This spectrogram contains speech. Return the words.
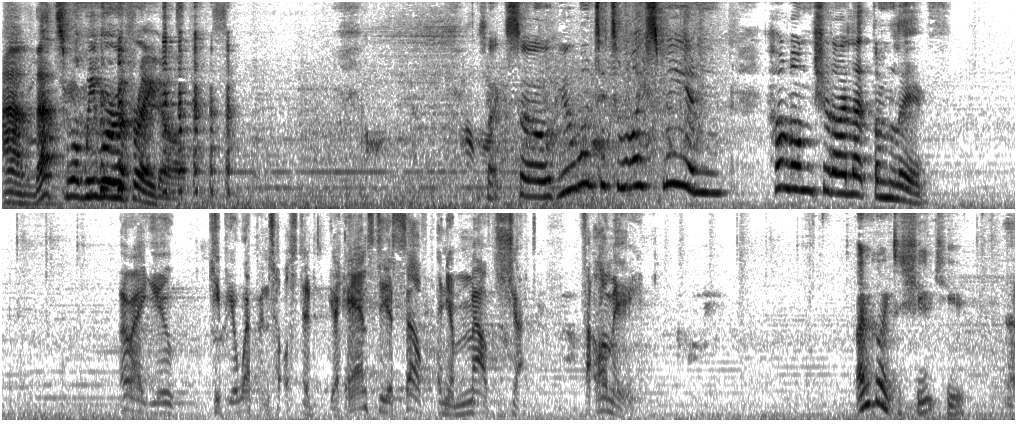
And that's what we were afraid of. It's like, so who wanted to ice me, and how long should I let them live? All right, you. Keep your weapons holstered, your hands to yourself, and your mouth shut. Follow me. I'm going to shoot you.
